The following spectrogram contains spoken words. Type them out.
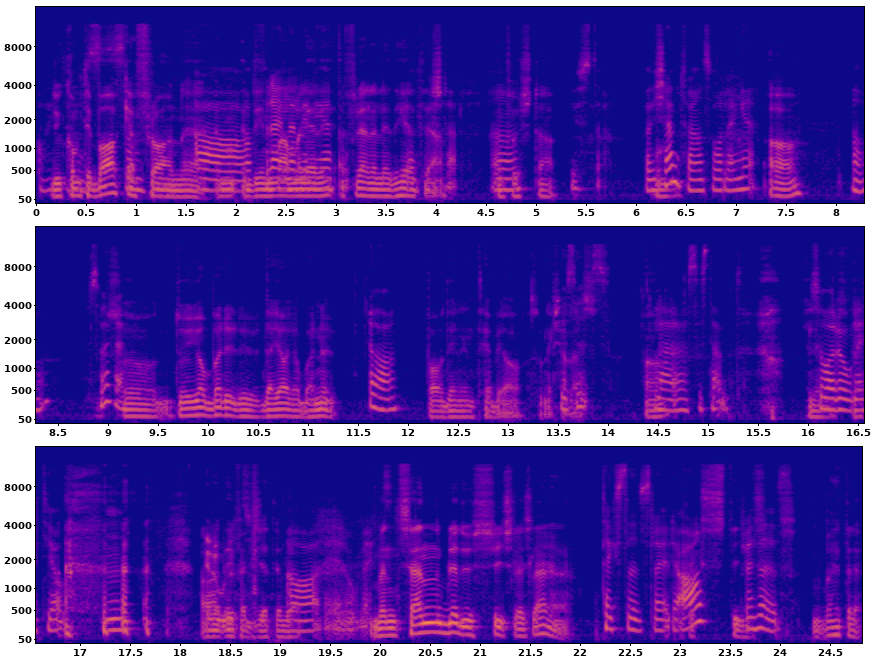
Oj, Du kom det tillbaka från Ja, din föräldraledighet. Föräldraledighet. Den Ja. första. Den Ja. första. Just det. Har vi känt varandra så länge? Ja, Ja, så är det. så då jobbade du där jag jobbar nu. Ja, På avdelningen TBA som det kallas. precis. Ja. Lärarassistent. Så roligt jobb. Mm. Ja, det är roligt. faktiskt jättebra. Ja, det är roligt. Men sen blev du syslöjdslärare. Textilslöjd, ja. Textils- Precis. Vad heter det?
